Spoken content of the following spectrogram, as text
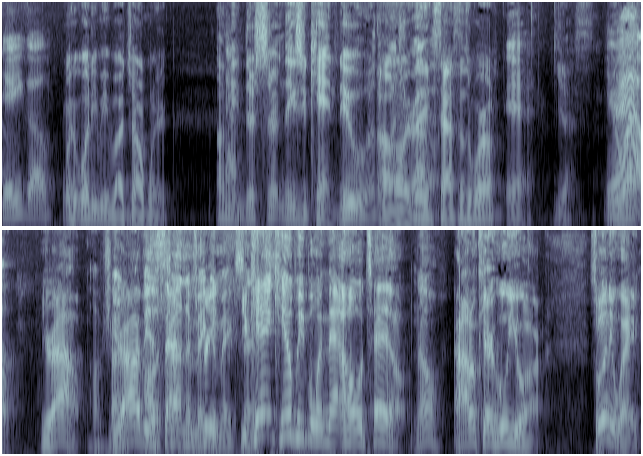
There you go. Wait, what do you mean by John Wick? I mean, there's certain things you can't do. Otherwise, Oh, you're the out. Assassin's World. Yeah. Yes. You're right. out. You're out. trying You're to- out of the I was trying to Assassin's make it Creed. make You can't kill people in that hotel. No. I don't care who you are. So anyway,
